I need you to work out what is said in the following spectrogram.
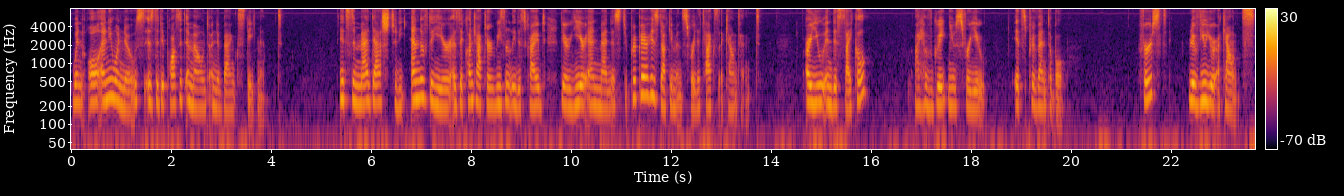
when all anyone knows is the deposit amount on the bank statement. It's the mad dash to the end of the year, as the contractor recently described their year end madness to prepare his documents for the tax accountant. Are you in this cycle? I have great news for you. It's preventable. First, review your accounts.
